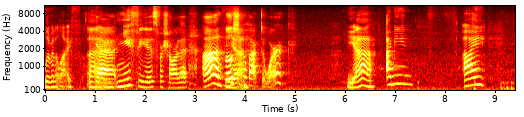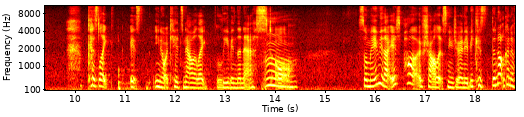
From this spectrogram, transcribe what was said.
living a life. Um, yeah. New phase for Charlotte. And will she go back to work? Yeah. I mean, I. Because, like, it's, you know, kids now are, like, leaving the nest Mm. or. So maybe that is part of Charlotte's new journey because they're not gonna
